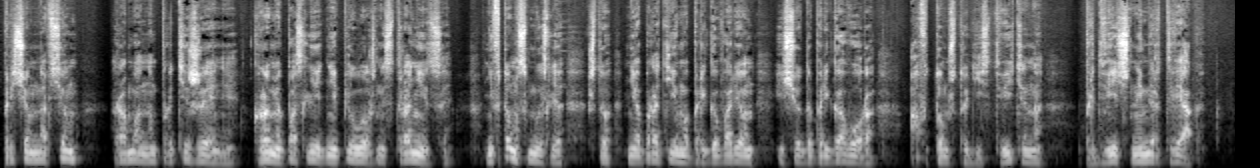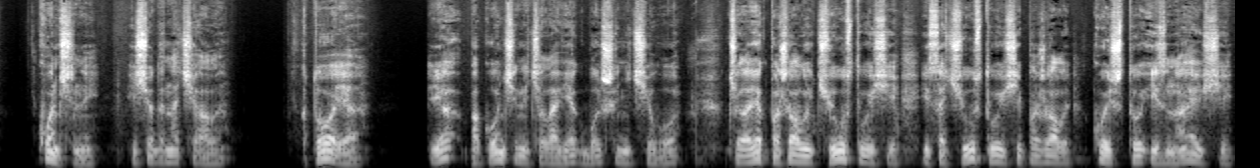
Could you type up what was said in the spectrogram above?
причем на всем романном протяжении, кроме последней пиложной страницы. Не в том смысле, что необратимо приговорен еще до приговора, а в том, что действительно предвечный мертвяк, конченый еще до начала. Кто я? Я поконченный человек, больше ничего. Человек, пожалуй, чувствующий и сочувствующий, пожалуй, кое-что и знающий,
